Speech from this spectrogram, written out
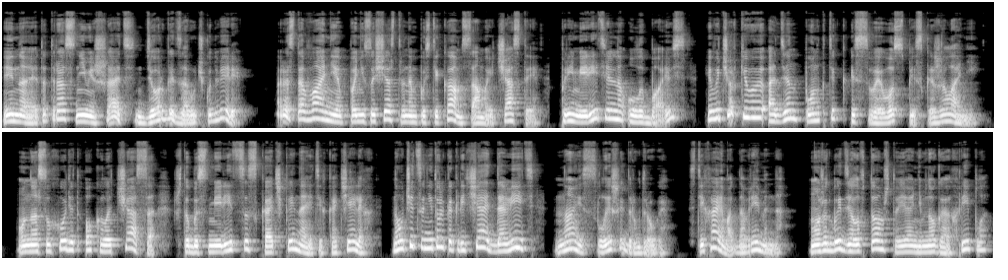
и на этот раз не мешать дергать за ручку двери. Расставания по несущественным пустякам самые частые. Примирительно улыбаюсь и вычеркиваю один пунктик из своего списка желаний. У нас уходит около часа, чтобы смириться с качкой на этих качелях, научиться не только кричать, давить, но и слышать друг друга. Стихаем одновременно. Может быть, дело в том, что я немного охрипла.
